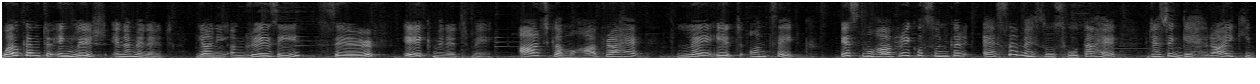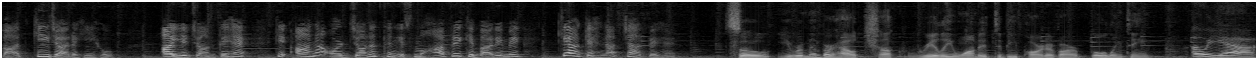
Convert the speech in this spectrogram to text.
Welcome to English in a minute یعنی انگریزی صرف ایک منٹ میں. آج کا محاورہ ہے لے اٹ آن تھک اس محاورے کو سن کر ایسا محسوس ہوتا ہے جیسے گہرائی کی بات کی جا رہی ہو. آئیے جانتے ہیں کہ آنا اور جونتھن اس محاورے کے بارے میں کیا کہنا چاہتے ہیں. So, you remember how Chuck really wanted to be part of our bowling team? Oh, yeah.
